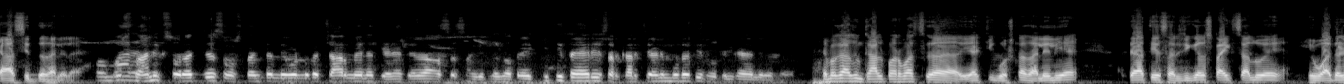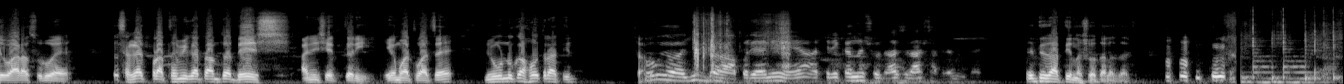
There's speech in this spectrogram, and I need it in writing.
हे आज सिद्ध झालेलं आहे. स्थानिक स्वराज्य संस्थांच्या निवडणुका चार महिन्यात घेण्यात याव्या असं सांगितलं जातं. किती तयारी सरकारची आणि मुदतीत होतील काय हे बघा अजून काल परवाच याची घोषणा झालेली आहे. त्यात हे सर्जिकल स्ट्राईक चालू आहे ही वादळी वारा सुरू आहे. तर सगळ्यात प्राथमिक आता आमचा देश आणि शेतकरी हे महत्वाचं आहे. निवडणुका होत राहतील. हो अतिरेकांना शोधा राज ठाकरे म्हणतात ते जातील ना शोधाला जातील.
